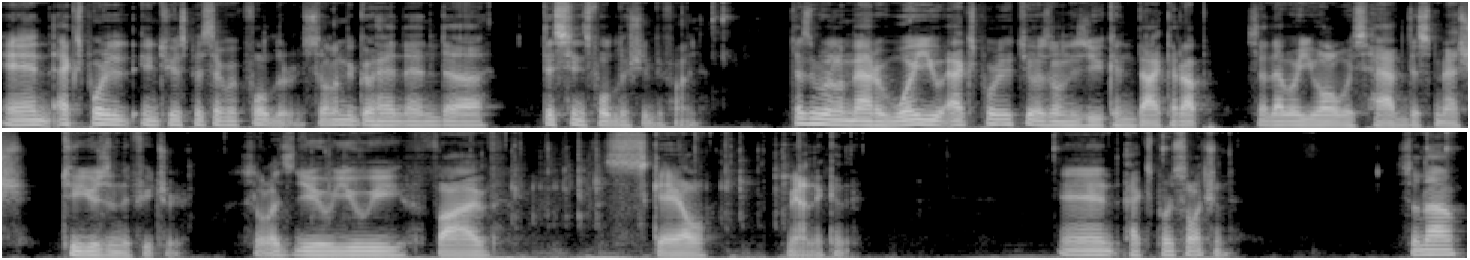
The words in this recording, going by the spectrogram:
and export it into a specific folder. So let me go ahead and uh, this scenes folder should be fine. Doesn't really matter where you export it to as long as you can back it up. So that way you always have this mesh to use in the future. So let's do UE5 scale mannequin and export selection. So now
